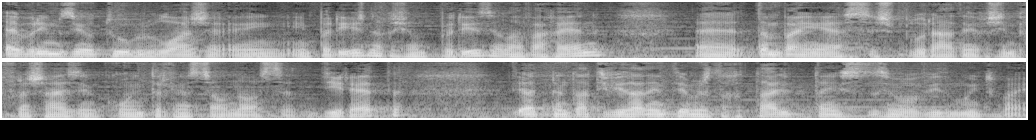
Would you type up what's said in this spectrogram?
Abrimos em outubro loja em, em, Paris, na região de Paris, em La Varenne, uh, também essa explorada em regime de franchising com intervenção nossa direta. Uh, portanto, a atividade em termos de retalho tem-se desenvolvido muito bem.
